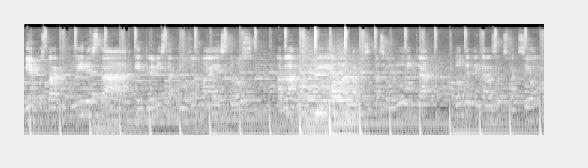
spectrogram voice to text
Bien, pues para concluir esta entrevista con los dos maestros, hablamos de que habrá participación lúdica, donde tengan la satisfacción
